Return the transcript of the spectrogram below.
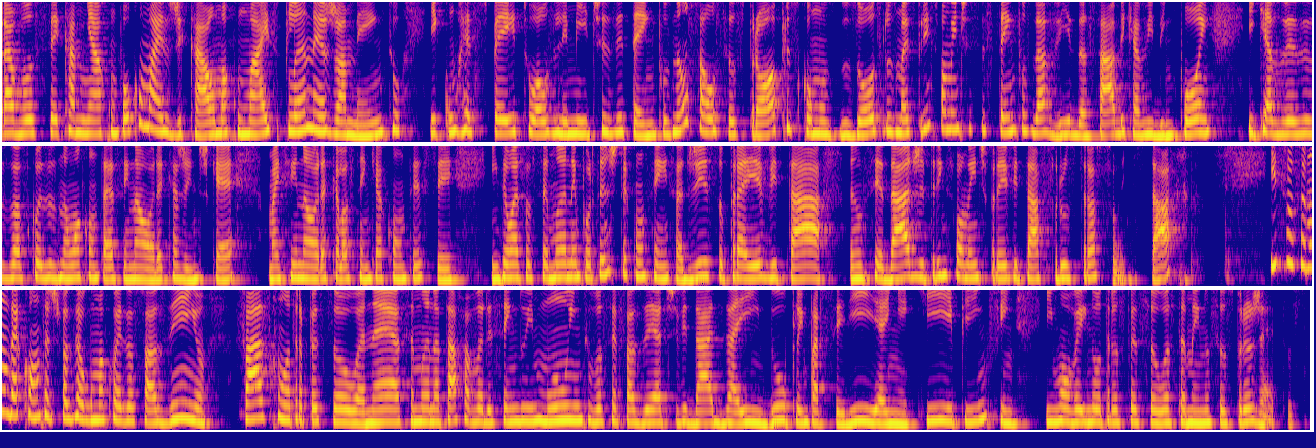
para você caminhar com um pouco mais de calma, com mais planejamento e com respeito aos limites e tempos, não só os seus próprios, como os dos outros, mas principalmente esses tempos da vida, sabe? Que a vida impõe e que às vezes as coisas não acontecem na hora que a gente quer, mas sim na hora que elas têm que acontecer. Então, essa semana é importante ter consciência disso para evitar ansiedade, principalmente para evitar frustrações, tá? E se você não der conta de fazer alguma coisa sozinho, faz com outra pessoa, né? A semana tá favorecendo e muito você fazer atividades aí em dupla, em parceria, em equipe, enfim, envolvendo outras pessoas também nos seus projetos.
